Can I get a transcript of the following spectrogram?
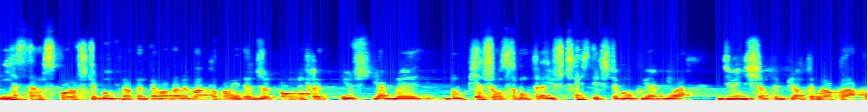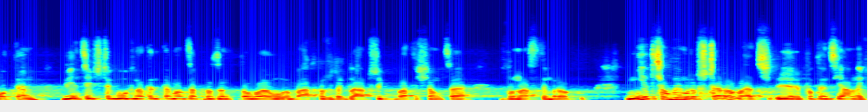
Jest tam sporo szczegółów na ten temat, ale warto pamiętać, że Pomfret już jakby był pierwszą osobą, która już część tych szczegółów ujawniła w 1995 roku, a potem więcej szczegółów na ten temat zaprezentował Bartosz Weglarczyk w 2012 roku. Nie chciałbym rozczarować y, potencjalnych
